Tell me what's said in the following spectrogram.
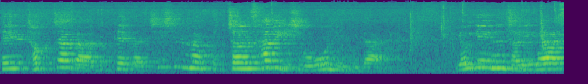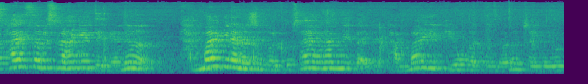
제일 적자가 밑에가 71만 9,425원입니다. 여기에는 저희가 사회 서비스를 하게 되면은 단말기라는 걸 또 사용을 합니다. 이런 단말기 비용 같은 거는 저희가 요-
